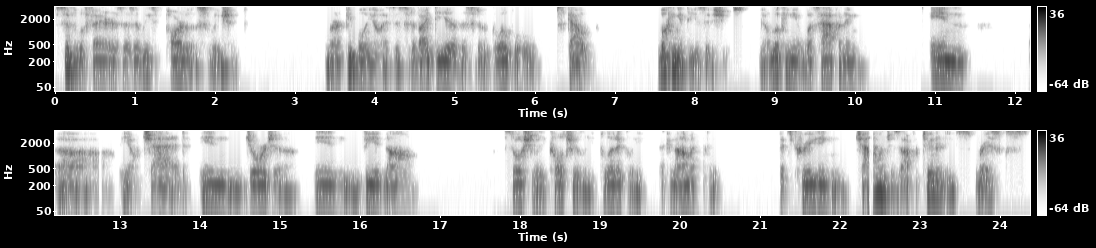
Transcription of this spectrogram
civil affairs as at least part of the solution, where people, you know, as this sort of idea of this sort of global scout looking at these issues, you know, looking at what's happening in uh, you know Chad, in Georgia, in Vietnam, socially, culturally, politically, economically, that's creating challenges, opportunities, risks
